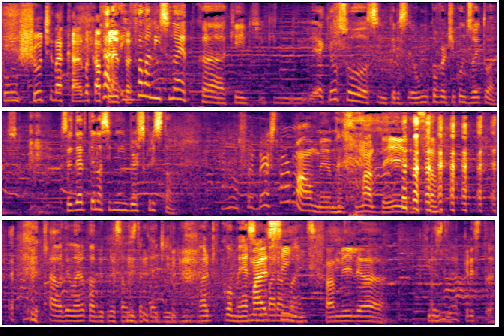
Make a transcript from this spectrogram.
Com um chute na cara do Cara, capeta. e falar nisso na época que, que- É que eu sou assim, eu me converti com 18 anos. Você deve ter nascido em berço cristão. Foi berço normal mesmo, assim, madeira, sabe? Tava demorando pra ver começar os trocadilhos. Na hora que começa, Mas não para sim, mais. família, Cristã. família cristã.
